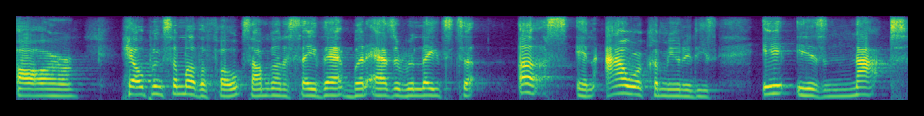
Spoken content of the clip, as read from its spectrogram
are helping some other folks. I'm going to say that. But as it relates to us in our communities, it is not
